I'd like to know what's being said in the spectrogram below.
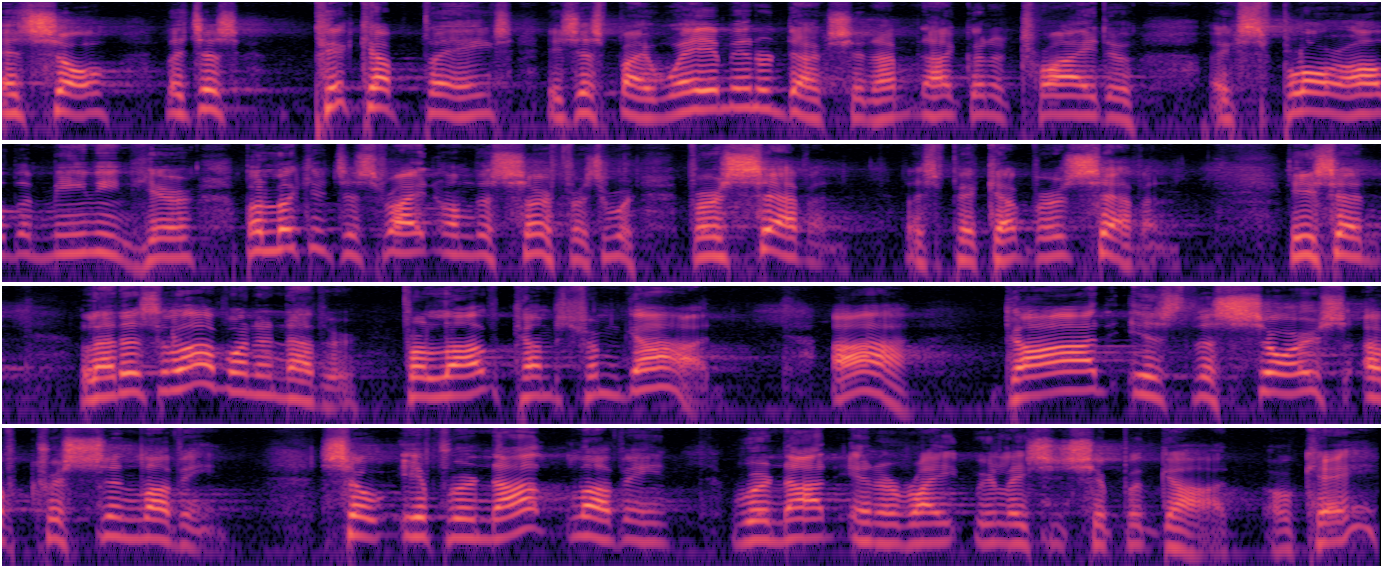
And so let's just pick up things. It's just by way of introduction. I'm not going to try to explore all the meaning here, but look at just right on the surface. Verse 7. Let's pick up verse 7. He said, Let us love one another, for love comes from God. Ah, God is the source of Christian loving. So if we're not loving, we're not in a right relationship with God, okay?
